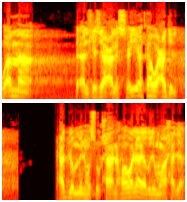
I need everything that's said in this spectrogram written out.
وأما الجزاء على السيئة فهو عدل عدل منه سبحانه وهو لا يظلم أحدا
